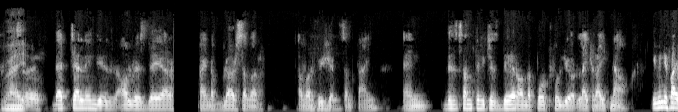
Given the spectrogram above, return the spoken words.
Right. So that challenge is always there, kind of blurs our our vision sometimes. And this is something which is there on the portfolio, like right now. Even if I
